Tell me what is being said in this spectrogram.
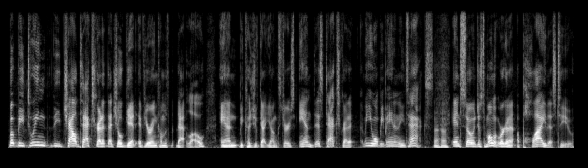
But between the child tax credit that you'll get if your income is that low, and because you've got youngsters, and this tax credit, I mean, you won't be paying any tax. Uh-huh. And so, in just a moment, we're going to apply this to you.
